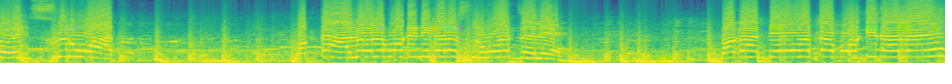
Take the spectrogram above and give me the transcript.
होईल. सुरुवात. फक्त आलो बोटी निघायला सुरुवात झाली. बघा देव आता बोटीत आलाय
